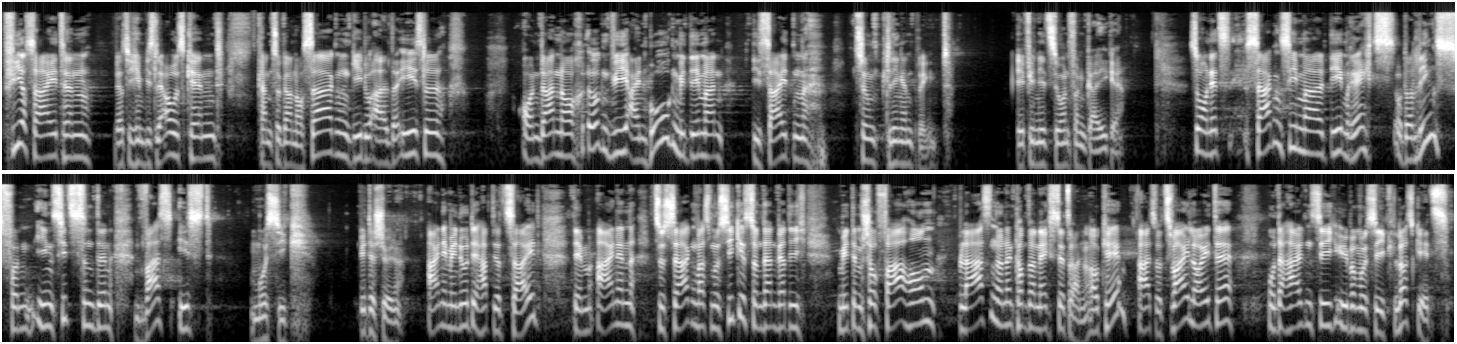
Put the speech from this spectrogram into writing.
Vier Seiten, wer sich ein bisschen auskennt, kann sogar noch sagen, geh du alter Esel. Und dann noch irgendwie ein Bogen, mit dem man die Seiten zum Klingen bringt. Definition von Geige. So, und jetzt sagen Sie mal dem rechts oder links von Ihnen Sitzenden, was ist Musik? Bitte schön. Eine Minute habt ihr Zeit, dem einen zu sagen, was Musik ist, und dann werde ich mit dem Schofarhorn blasen und dann kommt der nächste dran. Okay? Also zwei Leute unterhalten sich über Musik. Los geht's.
